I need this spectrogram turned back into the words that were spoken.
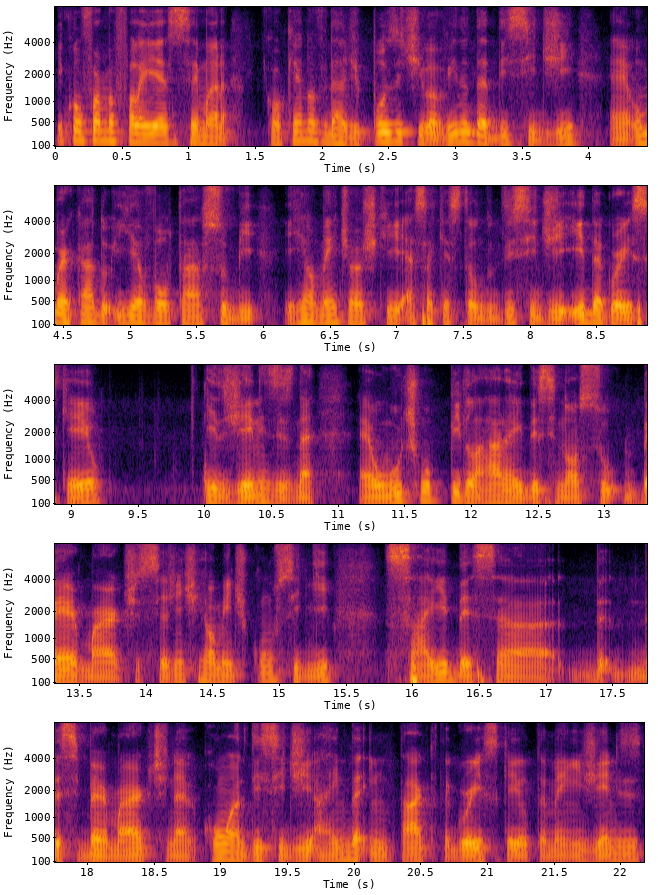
E conforme eu falei essa semana, qualquer novidade positiva vindo da DCG, é, o mercado ia voltar a subir. E realmente eu acho que essa questão do DCG e da Grayscale e Gênesis, né, é o último pilar aí desse nosso bear market. Se a gente realmente conseguir sair dessa, desse bear market, né, com a DCG ainda intacta, Grayscale também e Gênesis,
